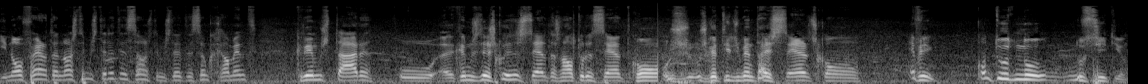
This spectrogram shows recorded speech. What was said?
E na oferta nós temos de ter atenção, temos de ter atenção que realmente queremos estar, o, eh, queremos dizer as coisas certas, na altura certa, com os, os gatilhos mentais certos, com, enfim, com tudo no, no sítio.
